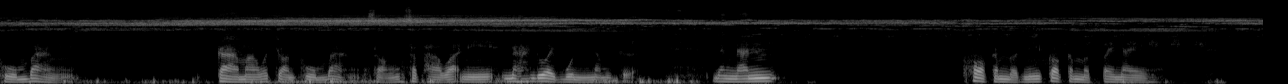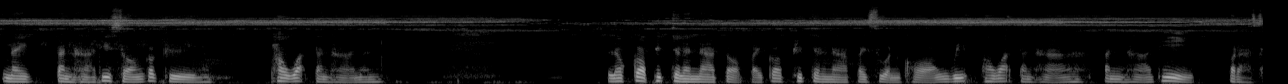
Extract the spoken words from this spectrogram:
ภูมิบ้าง กามาวจรภูมิบ้างสองสภาวะนี้นะด้วยบุญนำเกิด ดังนั้น ข้อกำหนดนี้ก็กำหนดไปในในตัณหาที่สองก็คือ ภาวะตัณหานั้น แล้วก็พิจารณาต่อไปก็พิจารณาไปส่วนของวิภาวะตัณหาตัณหาที่ปราศ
